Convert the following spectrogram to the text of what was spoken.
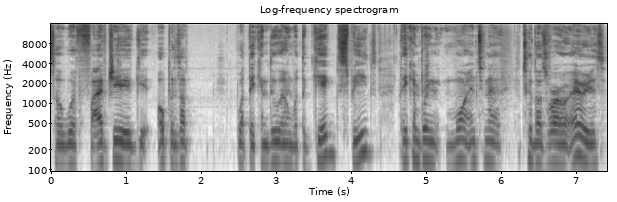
So with 5G, it opens up what they can do, and with the gig speeds, they can bring more internet to those rural areas,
